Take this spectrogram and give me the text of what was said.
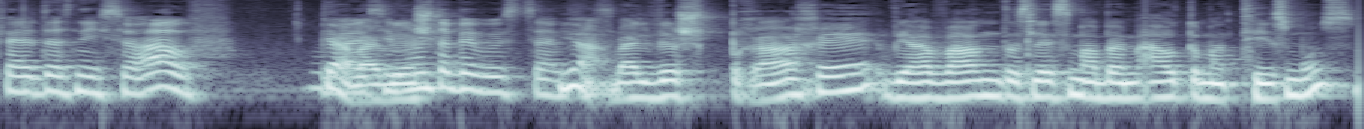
fällt das nicht so auf. Ja, weil weil es im wir- Unterbewusstsein Ja, passiert. weil wir Sprache, wir waren das letzte Mal beim Automatismus.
